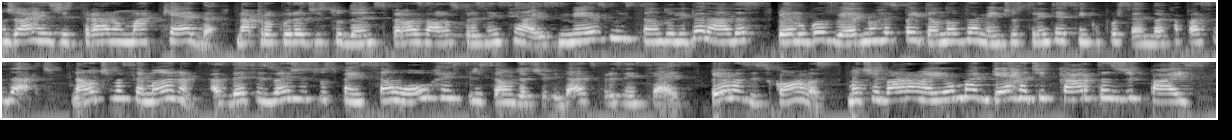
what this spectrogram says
já registraram uma queda na procura de estudantes pelas aulas presenciais, mesmo estando liberadas pelo governo, respeitando, obviamente, os 35% da capacidade. Na última semana, as decisões de suspensão ou restrição de atividades presenciais pelas escolas motivaram aí uma guerra de cartas de pais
